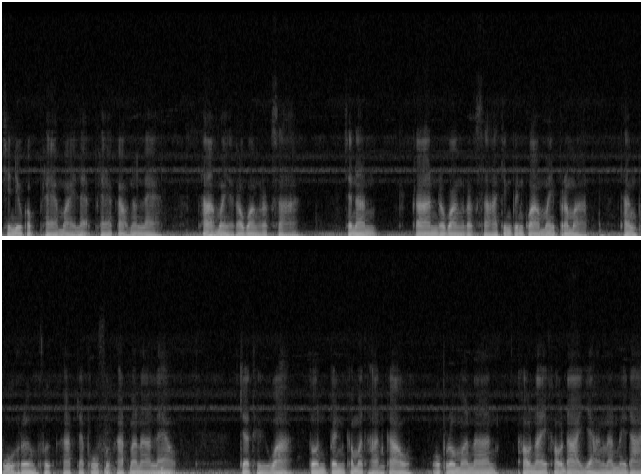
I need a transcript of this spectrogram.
เช่นเดียวกับแผลใหม่และแผลเก่านั่นแหละถ้าไม่ระวังรักษา ฉะนั้นการระวังรักษาจึงเป็นความไม่ประมาท ทั้งผู้เริ่มฝึกหัดและผู้ฝึกหัดมานานแล้ว จะถือว่าตนเป็นกรรมฐานเก่า อบรมมานานเข้าไหนเข้าได้อย่างนั้นไม่ได้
